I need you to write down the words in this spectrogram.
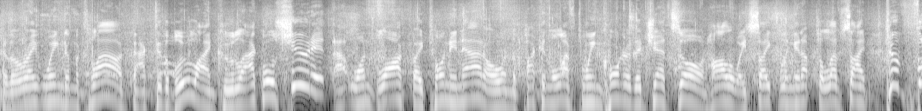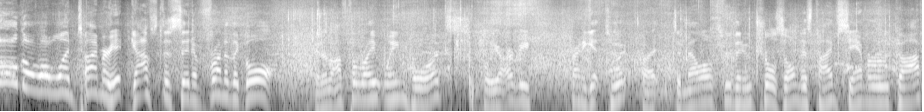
to the right wing to McLeod. Back to the blue line. Kulak will shoot it. That one blocked by Toninato. And the puck in the left wing corner of the Jet zone. Holloway cycling it up the left side to Foegele. A one-timer hit Gustafsson in front of the goal. Get it off the right wing boards. Puljujärvi trying to get to it, but DeMello through the neutral zone this time. Samorukov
